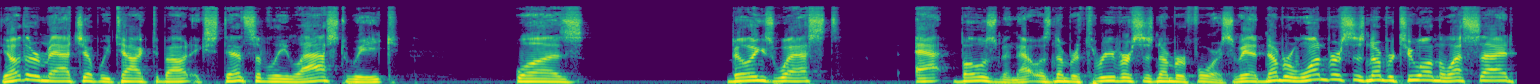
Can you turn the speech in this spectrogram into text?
The other matchup we talked about extensively last week was Billings West at Bozeman. That was number three versus number four. So we had number one versus number two on the west side,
